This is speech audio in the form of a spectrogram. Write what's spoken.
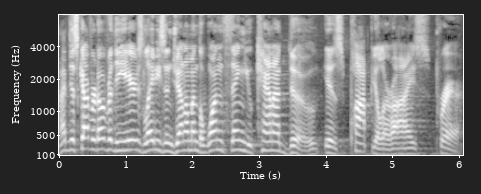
I've discovered over the years, ladies and gentlemen, the one thing you cannot do is popularize prayer.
